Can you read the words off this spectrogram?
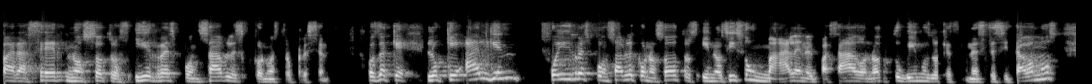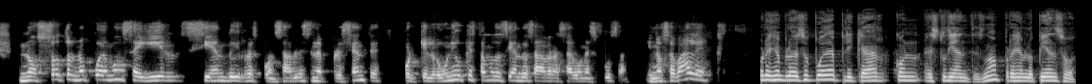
para ser nosotros irresponsables con nuestro presente. O sea que lo que alguien fue irresponsable con nosotros y nos hizo un mal en el pasado, no tuvimos lo que necesitábamos, nosotros no podemos seguir siendo irresponsables en el presente, porque lo único que estamos haciendo es abrazar una excusa y no se vale. Por ejemplo, eso puede aplicar con estudiantes, ¿no? Por ejemplo, pienso,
